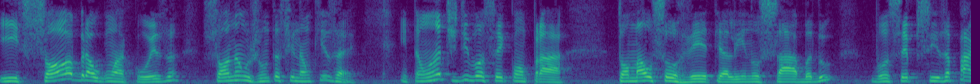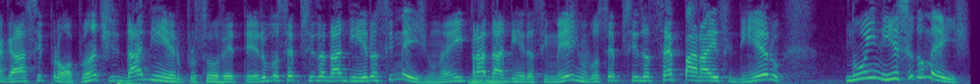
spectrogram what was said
e sobra alguma coisa, só não junta se não quiser. Então, antes de você comprar, tomar o sorvete ali no sábado, você precisa pagar a si próprio. Antes de dar dinheiro para o sorveteiro, você precisa dar dinheiro a si mesmo, né? E para uhum. dar dinheiro a si mesmo, você precisa separar esse dinheiro no início do mês.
